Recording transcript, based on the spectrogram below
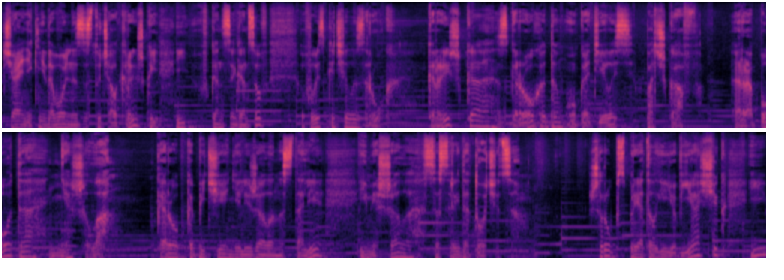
Чайник недовольно застучал крышкой и, в конце концов, выскочил из рук. Крышка с грохотом укатилась под шкаф. Работа не шла. Коробка печенья лежала на столе и мешала сосредоточиться. Шруб спрятал ее в ящик и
